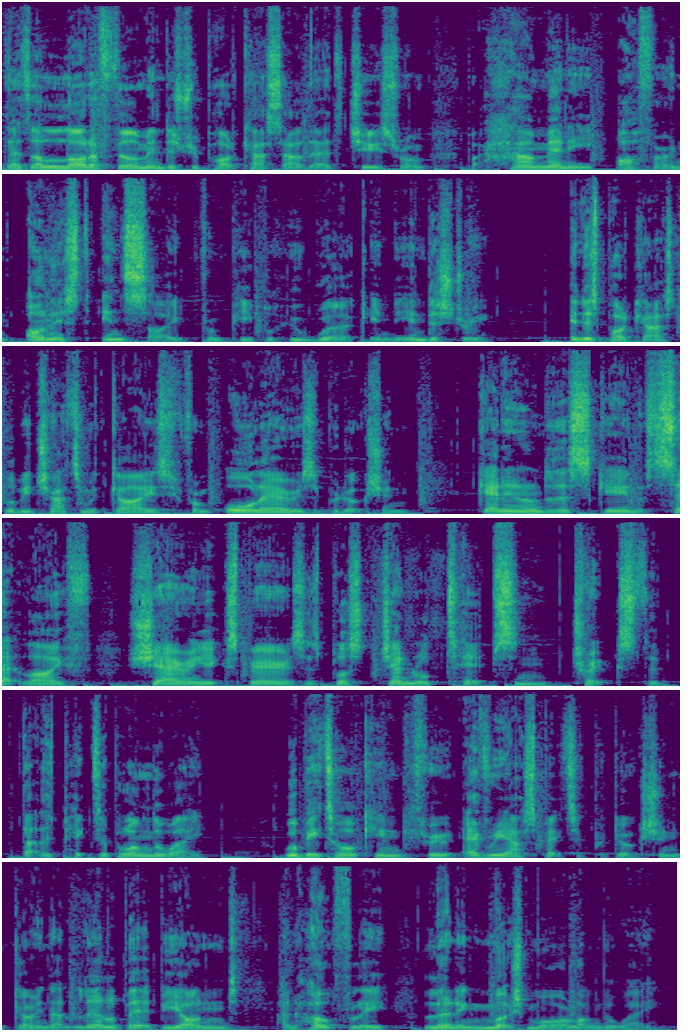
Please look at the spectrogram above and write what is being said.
There's a lot of film industry podcasts out there to choose from, but how many offer an honest insight from people who work in the industry? In this podcast, we'll be chatting with guys from all areas of production, getting under the skin of set life, sharing experiences, plus general tips and tricks that, that they've picked up along the way. We'll be talking through every aspect of production, going that little bit beyond, and hopefully learning much more along the way.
